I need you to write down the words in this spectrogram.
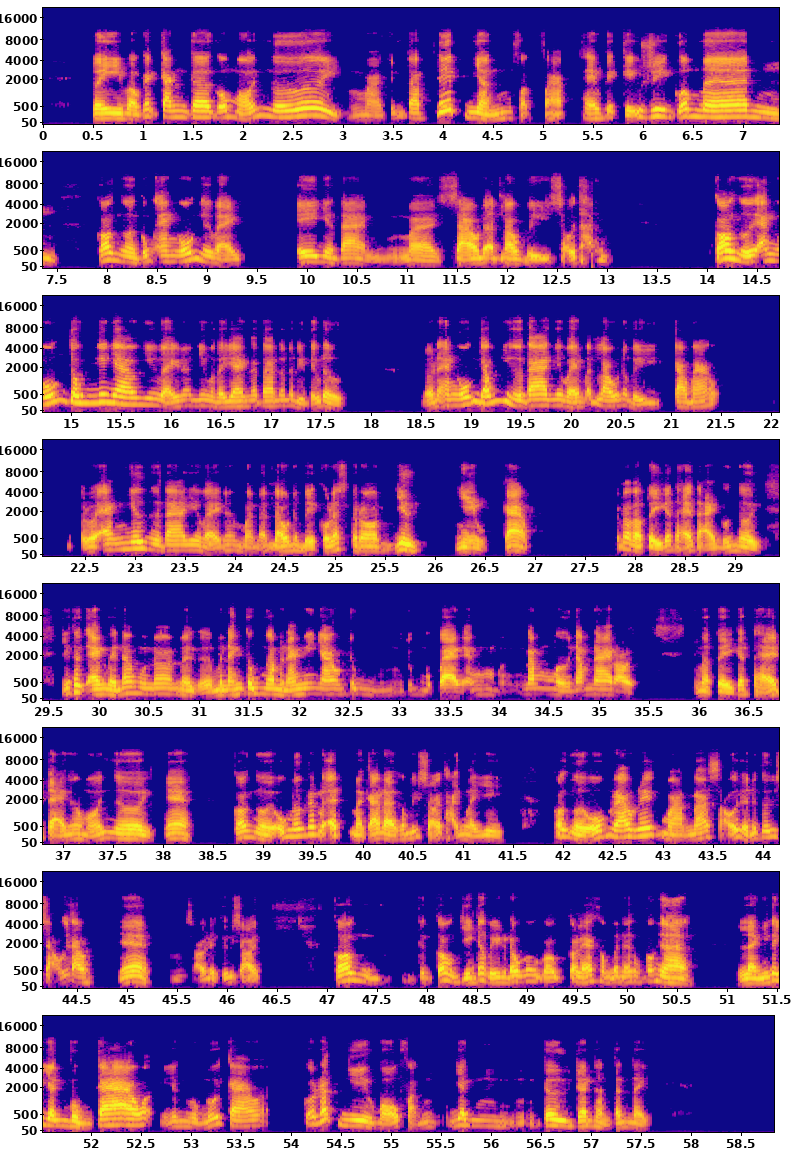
Tùy vào cái căn cơ của mỗi người mà chúng ta tiếp nhận Phật pháp theo cái kiểu riêng của mình. Có người cũng ăn uống như vậy, y như người ta mà sau đó ít lâu bị sỏi thận. Có người ăn uống chung với nhau như vậy đó, nhưng mà thời gian người ta nó bị tiểu đường. Rồi nó ăn uống giống như người ta như vậy ít lâu nó bị cao máu rồi ăn như người ta như vậy đó mà đến đâu nó bị cholesterol dư nhiều cao. Đó là tùy cái thể tạng của người. Chứ thức ăn thì nó, nó mình ăn chung mình ăn với nhau chung chung một bàn ăn năm mười năm nay rồi. Nhưng mà tùy cái thể trạng của mỗi người nha. Có người uống nước rất là ít mà cả đời không biết sỏi thận là gì. Có người uống ráo riết mà nó sỏi thì nó cứ sỏi thôi nha. Sỏi thì cứ sỏi. Có có một chuyện các vị đâu có, có, có lẽ không có không có ngờ là những cái dân vùng cao dân vùng núi cao có rất nhiều bộ phận dân cư trên hành tinh này.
